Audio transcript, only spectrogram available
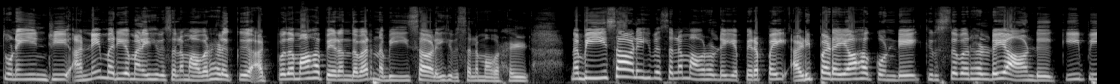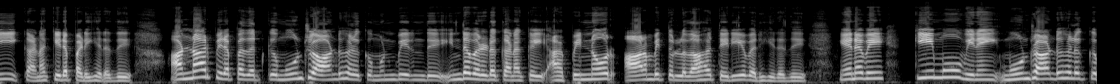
துணையின்றி அன்னை மரியம் அலஹி வசலம் அவர்களுக்கு அற்புதமாக பிறந்தவர் நபி ஈசா அலஹி வசலம் அவர்கள். நபி ஈசா அலஹி வசலம் அவர்களுடைய பிறப்பை அடிப்படையாக கொண்டே கிறிஸ்தவர்களுடைய ஆண்டு கிபி கணக்கிடப்படுகிறது. அன்னார் பிறப்பதற்கு மூன்று ஆண்டுகளுக்கு முன்பிருந்து இந்த வருட கணக்கை பின்னோர் ஆரம்பித்துள்ளதாக தெரிய வருகிறது. எனவே கிமு வினை மூன்றாண்டுகளுக்கு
